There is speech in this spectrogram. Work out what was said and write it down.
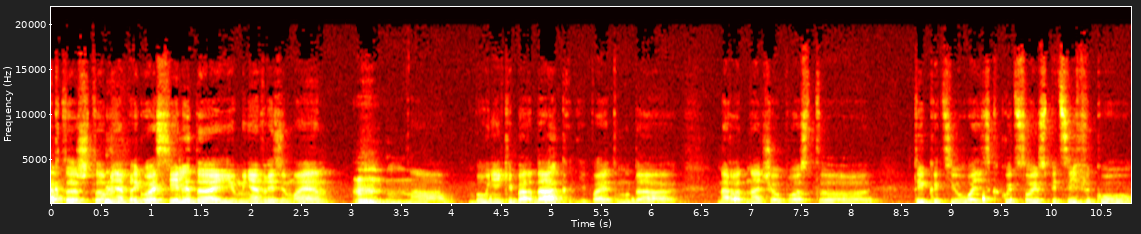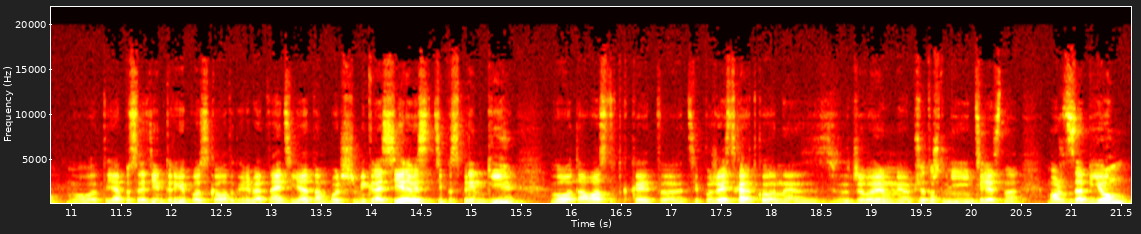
как-то, что меня пригласили, да, и у меня в резюме был некий бардак, и поэтому, да, народ начал просто тыкать и уводить какую-то свою специфику, вот, я посреди интервью просто сказал, такой, ребят, знаете, я там больше микросервисы, типа спринги, вот, а у вас тут какая-то, типа, жесть хардкорная с JVM, и вообще то, что мне неинтересно, может, забьем,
